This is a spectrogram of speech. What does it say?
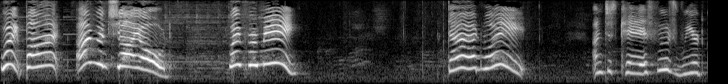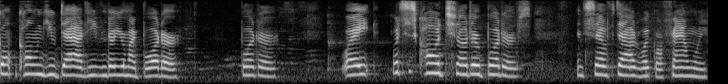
Wait, but I'm a child. Wait for me. Dad, wait. I'm. It feels weird calling you dad, even though you're my brother. Brother. Right? Let's just call each other brothers instead of dad, like our family.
